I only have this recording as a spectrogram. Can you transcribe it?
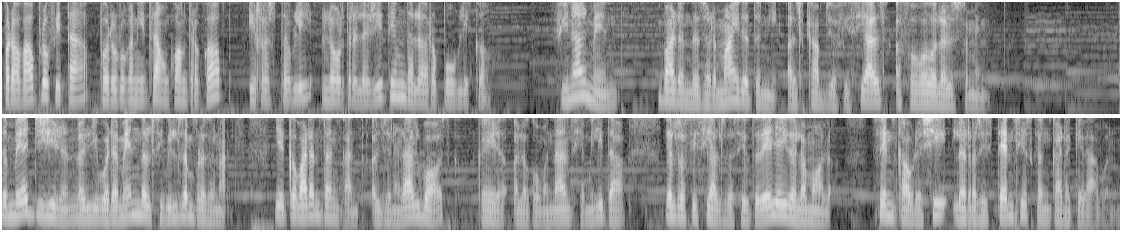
però va aprofitar per organitzar un contracop i restablir l'ordre legítim de la República. Finalment, varen desarmar i detenir els caps i oficials a favor de l'alçament. També exigiren l'alliberament dels civils empresonats i acabaren tancant el general Bosch, que era a la comandància militar, i els oficials de Ciutadella i de la Mola, fent caure així les resistències que encara quedaven.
